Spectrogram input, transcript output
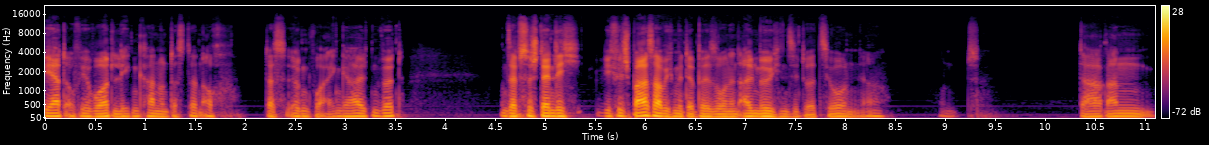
Wert auf ihr Wort legen kann und dass dann auch das irgendwo eingehalten wird. Und selbstverständlich, wie viel Spaß habe ich mit der Person in allen möglichen Situationen, ja. Und daran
